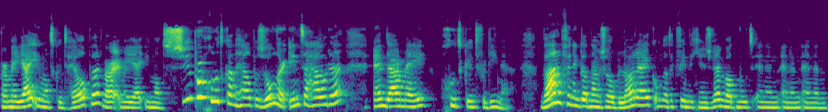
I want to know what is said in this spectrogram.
waarmee jij iemand kunt helpen, waarmee jij iemand supergoed kan helpen zonder in te houden en daarmee goed kunt verdienen. Waarom vind ik dat nou zo belangrijk? Omdat ik vind dat je een zwembad moet en een, en een, en een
